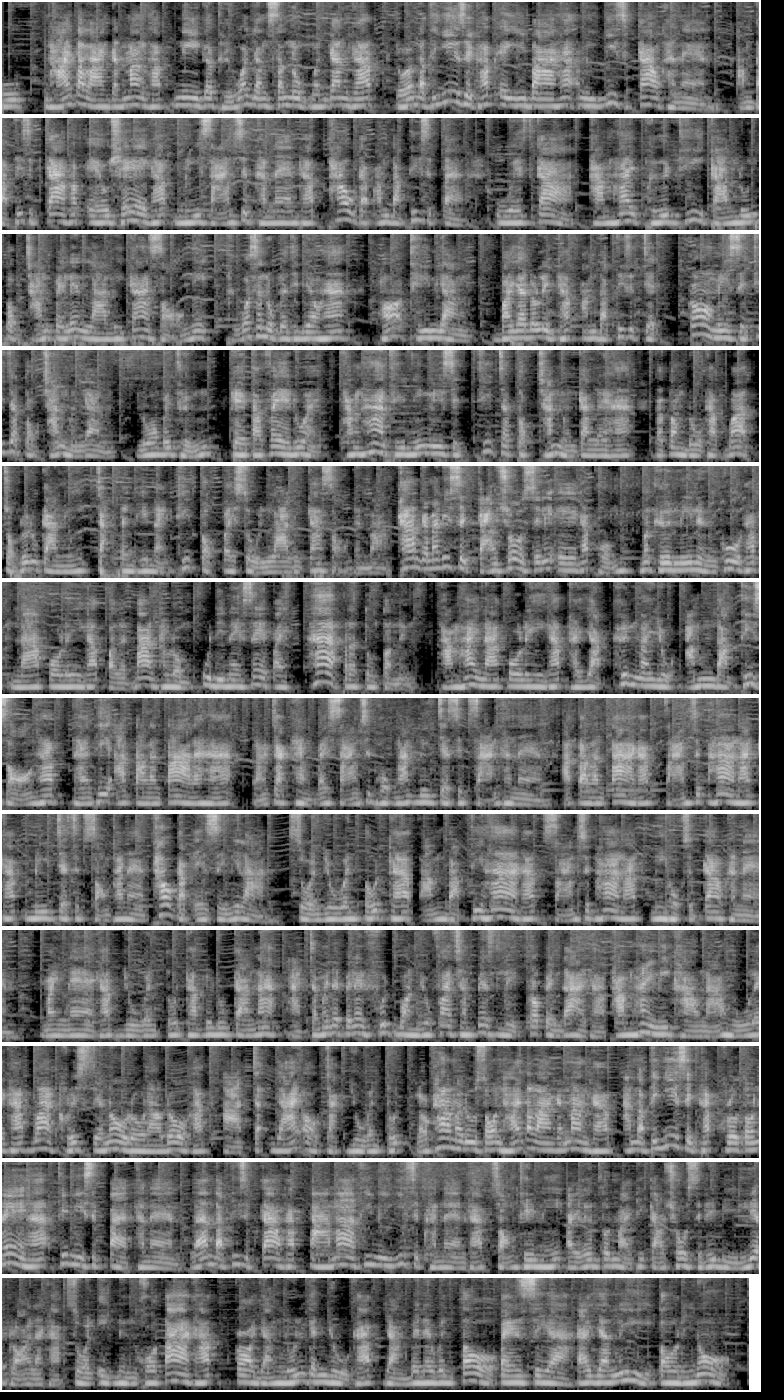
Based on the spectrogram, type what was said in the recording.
ท้ายตารางกันมั่งครับ นี่ก็ถือว่ายังสนุกเหมือนกันครับ โดยอันดับที่ 20 ครับเออบาฮะมี 29 คะแนน อันดับที่ 19 ครับเอลเช่ครับมี 30 คะแนนครับ เท่ากับอันดับที่ 18อูเอสกาทำให้พื้นที่การลุ้นตกชั้นไปเล่นลาลิก้า 2 นี่ ถือว่าสนุกเลยทีเดียวฮะ เพราะทีมอย่างบายาโดลิดครับอันดับที่ 17 ก็มีสิทธิ์ที่จะตกชั้นเหมือนกัน รวมไปถึงเกตาเฟ่ด้วย ทั้ง 5 ทีมนี้มีสิทธิ์ที่จะตกชั้นเหมือนกันเลยฮะ ก็ต้องดูครับว่าจบฤดูกาลนี้จะเป็นทีมไหนที่ตกไปสู่ลาลิก้า2 กันบ้าง ข้ามกันมาที่ศึกกาโชซิลิเอครับผม เมื่อคืนมี 1 คู่ครับ นาโปลีครับ เปิดบ้านถล่มอูดิเนเซ่ไป 5 ประตูต่อ1ทำให้นาโปลีครับขยับขึ้นมาอยู่อันดับที่ 2 ครับ แทนที่อาตาลันตานะฮะ หลังจากแข่งไป 36 นัดมี 73 คะแนนอาตาลันตาครับ 35 นัดครับมี 72 คะแนนเท่ากับเอซีมิลานส่วนยูเวนตุสครับอันดับที่ 5 ครับ 35 นัด มี 69 คะแนน ไม่แน่ครับยูเวนตุสครับฤดูกาลหน้า อาจจะไม่ได้ไปเล่นฟุตบอลยูฟาแชมเปี้ยนส์ลีกก็เป็นได้ครับทำให้มีข่าวหนาหูเลยครับว่าคริสเตียโนโรนัลโดครับอาจจะย้ายออกจากยูเวนตุสเราข้ามาดูโซนท้ายตารางกันบ้างครับ อันดับที่ 20 ครับโครโตเน่ฮะที่มี 18 คะแนน และอันดับที่ 19 ครับปาม่าที่มี 20 คะแนนครับสองทีมนี้ไปเริ่มต้นใหม่ที่กาโชซิรีบีเรียบร้อยแล้วครับ ส่วนอีกหนึ่งโคต้าครับก็ยังลุ้นกันอยู่ครับ อย่างเบเนเวนโตเปนเซียกายาลีโตริโน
